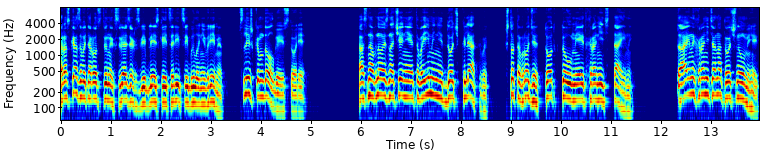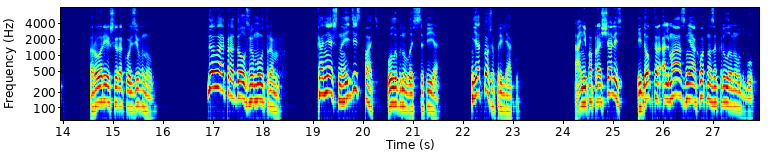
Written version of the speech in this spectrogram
Рассказывать о родственных связях с библейской царицей было не время. Слишком долгая история. Основное значение этого имени – дочь клятвы. Что-то вроде «тот, кто умеет хранить тайны». Тайны хранить она точно умеет. Рори широко зевнул. «Давай продолжим утром». «Конечно, иди спать», — улыбнулась София. «Я тоже прилягу». Они попрощались, и доктор Альмаз неохотно закрыла ноутбук.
